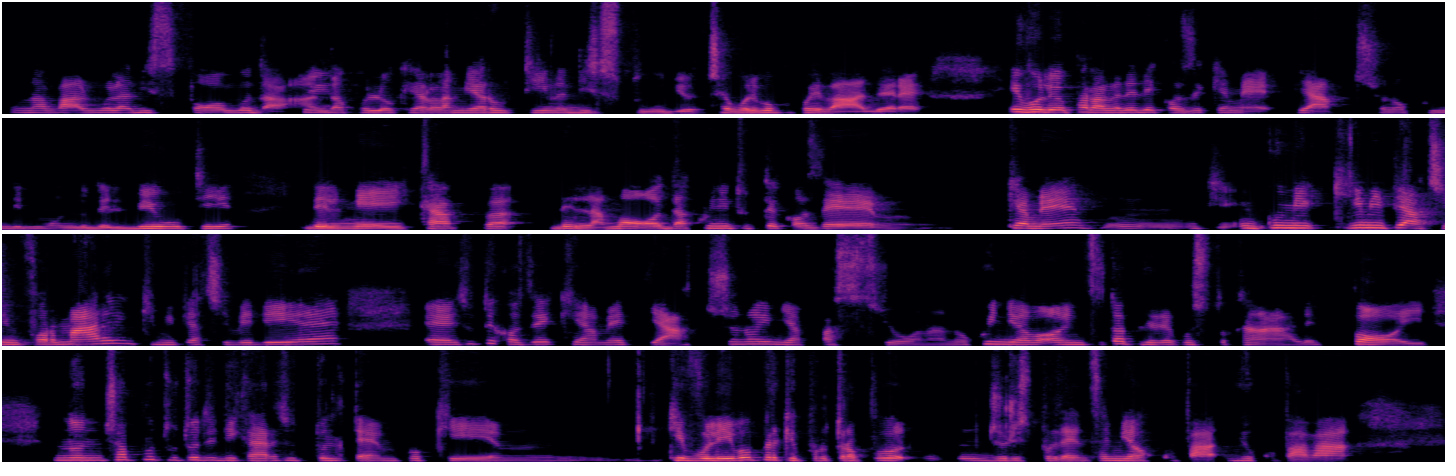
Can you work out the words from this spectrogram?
una valvola di sfogo da, sì. da, quello che era la mia routine di studio, cioè volevo proprio evadere e volevo parlare delle cose che a me piacciono, quindi il mondo del beauty, del make-up, della moda, quindi tutte cose che a me, mm, in cui mi, mi piace informare, che mi piace vedere, eh, tutte cose che a me piacciono e mi appassionano. Quindi ho, iniziato ad aprire questo canale. Poi non ci ho potuto dedicare tutto il tempo che, mm, che volevo perché purtroppo giurisprudenza mi, occupa, mi occupava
